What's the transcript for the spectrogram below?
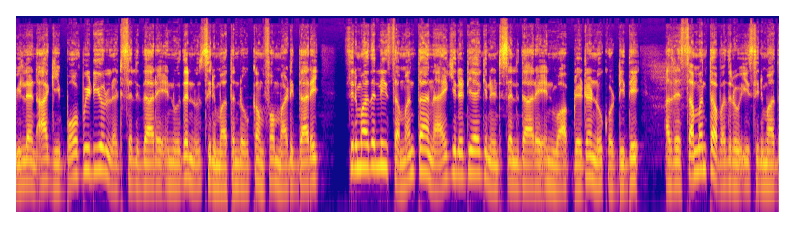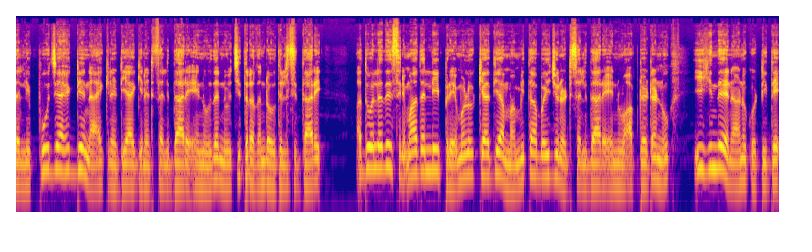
ವಿಲನ್ ಆಗಿ ಬಾಬಿ ಡಿಯೋಲ್ ನಟಿಸಲಿದ್ದಾರೆ ಎನ್ನುವುದನ್ನು ಸಿನಿಮಾ ತಂಡವು ಕನ್ಫರ್ಮ್ ಮಾಡಿದ್ದಾರೆ. ಸಿನಿಮಾದಲ್ಲಿ ಸಮಂತಾ ನಾಯಕಿ ನಟಿಯಾಗಿ ನಟಿಸಲಿದ್ದಾರೆ ಎನ್ನುವ ಅಪ್ಡೇಟ್ ಅನ್ನು ಕೊಟ್ಟಿದೆ. ಆದರೆ ಸಮಂತಾ ಬದಲು ಈ ಸಿನಿಮಾದಲ್ಲಿ ಪೂಜಾ ಹೆಗ್ಡೆ ನಾಯಕಿ ನಟಿಯಾಗಿ ನಟಿಸಲಿದ್ದಾರೆ ಎನ್ನುವುದನ್ನು ಚಿತ್ರತಂಡವು ತಿಳಿಸಿದ್ದಾರೆ. ಅದು ಅಲ್ಲದೆ ಸಿನಿಮಾದಲ್ಲಿ ಪ್ರೇಮಳು ಖ್ಯಾತಿಯ ಮಮಿತಾ ಬೈಜು ನಟಿಸಲಿದ್ದಾರೆ ಎನ್ನುವ ಅಪ್ಡೇಟ್ ಅನ್ನು ಈ ಹಿಂದೆ ನಾನು ಕೊಟ್ಟಿದ್ದೆ.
